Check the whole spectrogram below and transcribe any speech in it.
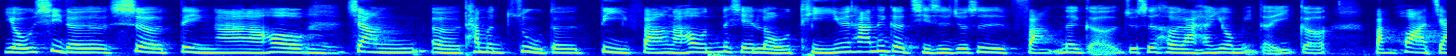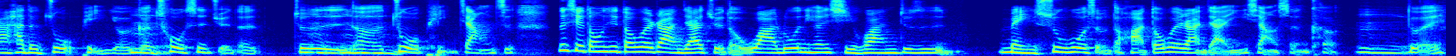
游戏的设定啊，然后嗯像呃他们住的地方，然后那些楼梯，因为它那个其实就是仿那个就是荷兰很有名的一个版画家他的作品，有一个嗯。错视觉的。就是呃嗯。作品这样子，那些东西都会让人家觉得哇，如果你很喜欢就是美术或什么的话，都会让人家印象深刻。嗯，对，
